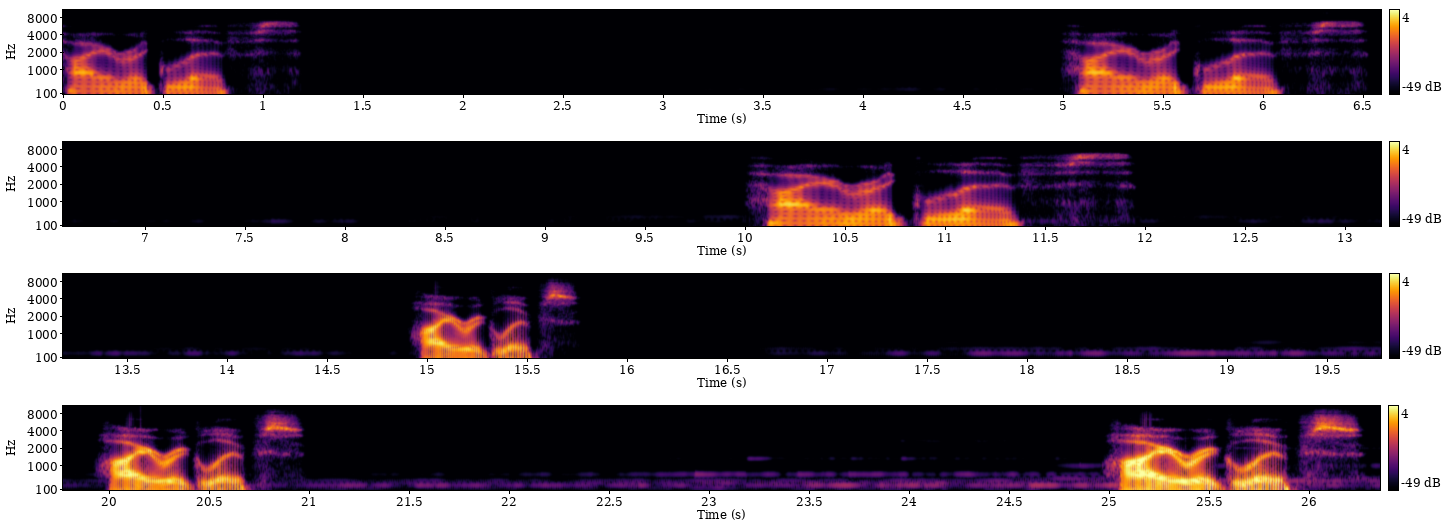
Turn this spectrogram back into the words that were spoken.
Hieroglyphs Hieroglyphs Hieroglyphs Hieroglyphs. Hieroglyphs. Hieroglyphs.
